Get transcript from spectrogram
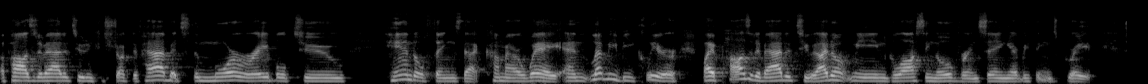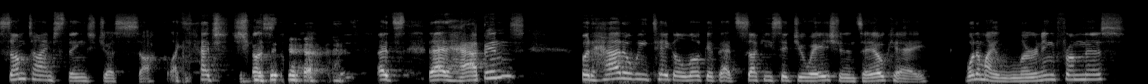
a positive attitude and constructive habits, the more we're able to handle things that come our way. And let me be clear, by positive attitude, I don't mean glossing over and saying everything's great. Sometimes things just suck. Like that's just that's that happens. But how do we take a look at that sucky situation and say, okay, what am I learning from this?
